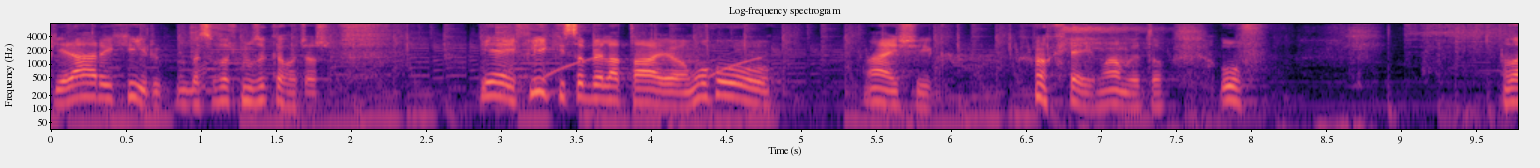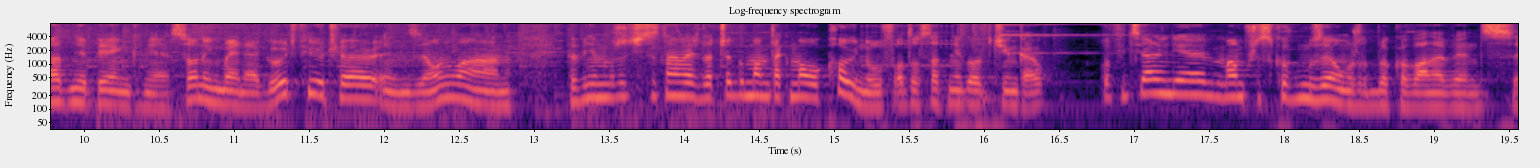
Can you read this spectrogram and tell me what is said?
Girary here. Mogę słuchać muzykę chociaż. Jej, fliki sobie latają. Uhu. Najsik. Okej, mamy to. Uff. Ładnie, pięknie. Sonic made a good future in Zone 1. Pewnie możecie zastanawiać, dlaczego mam tak mało coinów od ostatniego odcinka. Oficjalnie mam wszystko w muzeum już odblokowane, więc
